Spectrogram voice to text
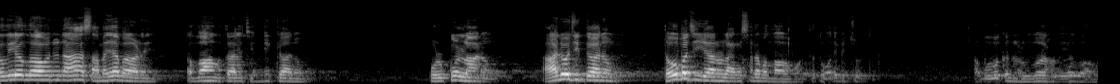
റളിയല്ലാഹുവിന് ആ സമയമാണ് അള്ളാഹു താല ചിന്തിക്കാനും ഉൾക്കൊള്ളാനും ആലോചിക്കാനും തൗബ ചെയ്യാനുള്ള അവസരം അള്ളാഹു തോന്നിപ്പിച്ചു കൊടുത്തത്. അബൂബക്കറിനുൽ ഹുവാർ റളിയല്ലാഹു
